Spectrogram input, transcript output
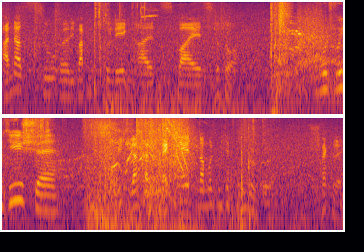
anders zu, äh, die Buttons zu legen als bei Slitor? Gut für dich, ey. Ich die ganze Zeit Dragon Age und da muss ich mich jetzt umgewöhnen. Schrecklich.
